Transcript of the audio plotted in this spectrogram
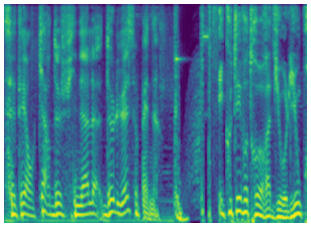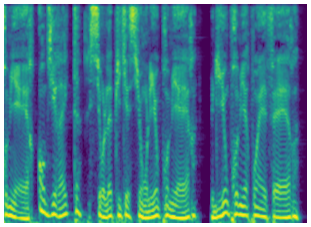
C'était en quart de finale de l'US Open. Écoutez votre radio Lyon Première en direct sur l'application Lyon Première, lyonpremière.fr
